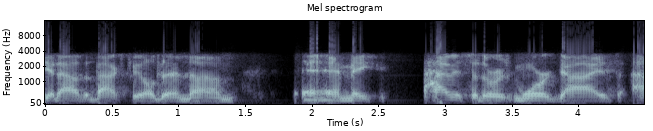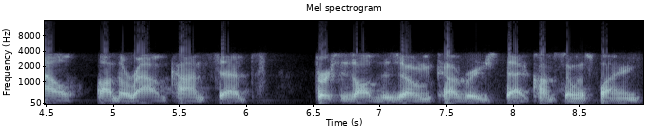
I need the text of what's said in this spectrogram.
get out of the backfield and um, and make have it so there was more guys out on the route concept versus all the zone coverage that Clemson was playing.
